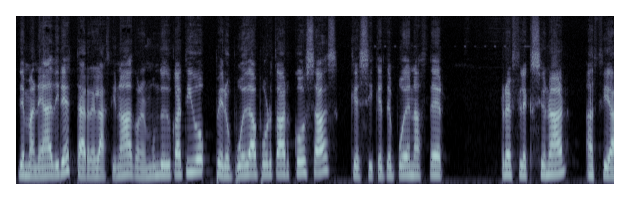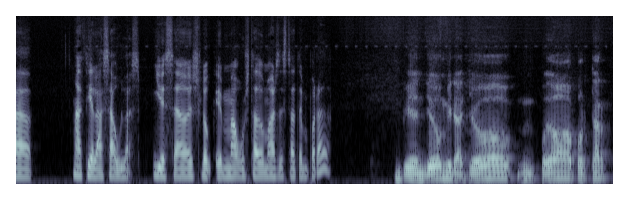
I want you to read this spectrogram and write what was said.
de manera directa relacionada con el mundo educativo, pero puede aportar cosas que sí que te pueden hacer reflexionar hacia, hacia las aulas. Y eso es lo que me ha gustado más de esta temporada. Bien, yo, mira, yo mm, puedo aportar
